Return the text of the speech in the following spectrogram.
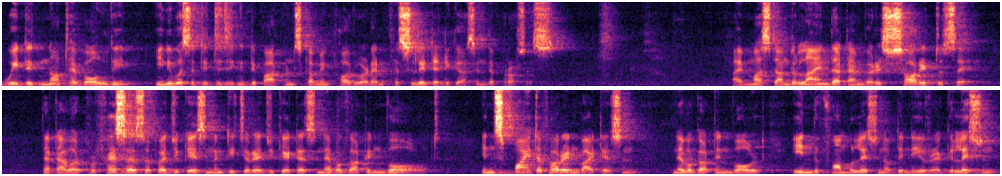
we did not have all the university teaching departments coming forward and facilitating us in the process. I must underline that I'm very sorry to say that our professors of education and teacher educators never got involved, in spite of our invitation, never got involved in the formulation of the new regulation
